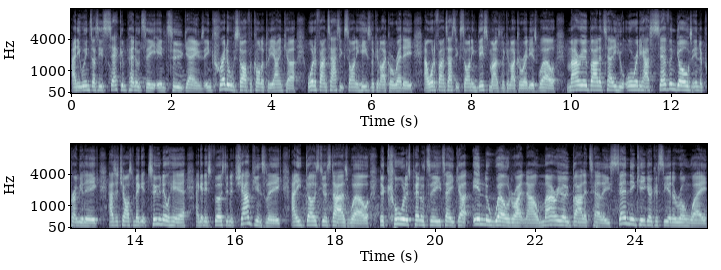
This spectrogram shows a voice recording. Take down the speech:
and he wins us his second penalty in two games. Incredible start for Konoplyanka. What a fantastic signing he's looking like already, and what a fantastic signing this man's looking like already as well. Mario Balotelli, who already has seven goals in the Premier League, has a chance to make it 2-0 here and get his first in the Champions League, and he does just that as well. The coolest penalty taker in the world right now, Mario Balotelli, sending Kiko Casilla the wrong way,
